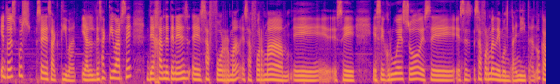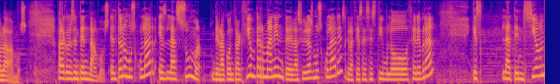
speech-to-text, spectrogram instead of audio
y entonces pues se desactivan. Y al desactivarse dejan de tener esa forma, esa forma, eh, ese, ese grueso, ese, esa forma de montañita ¿no? que hablábamos. Para que nos entendamos, el tono muscular es la suma de la contracción permanente de las fibras musculares gracias a ese estímulo cerebral que es la tensión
